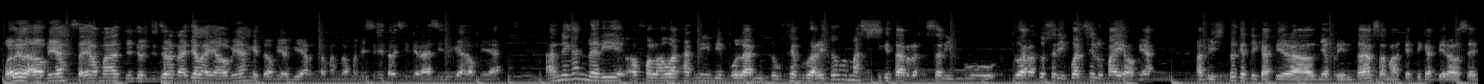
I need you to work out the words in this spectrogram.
Boleh lah Om ya, saya mah jujur-jujuran aja lah ya Om ya, gitu Om ya, biar teman-teman di sini terinspirasi juga Om ya. Aneh kan dari uh, follower Ani di bulan Februari itu masih sekitar 1.200 ribuan, saya lupa ya Om ya. Habis itu ketika viralnya printer sama ketika viral saya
